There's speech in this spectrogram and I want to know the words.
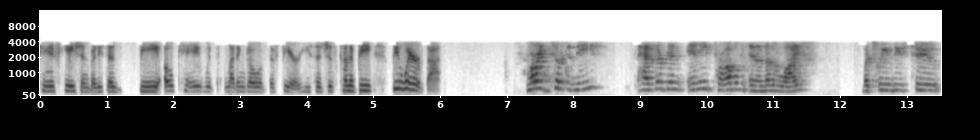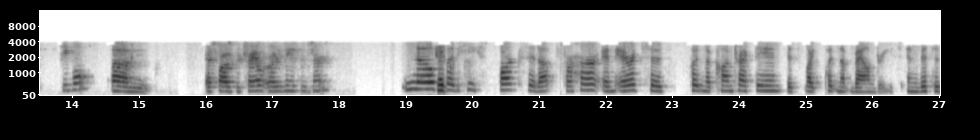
communication. But he says be okay with letting go of the fear. He says just kind of be be aware of that. All right. So Denise, has there been any problem in another life between these two people, um, as far as betrayal or anything is concerned? No, but he sparks it up for her, and Erik says putting a contract in is like putting up boundaries, and this is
